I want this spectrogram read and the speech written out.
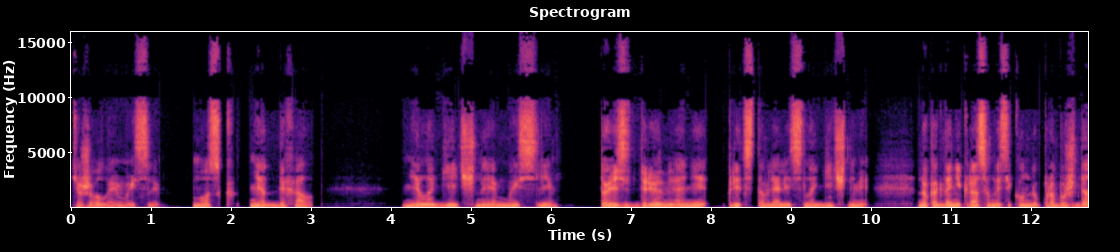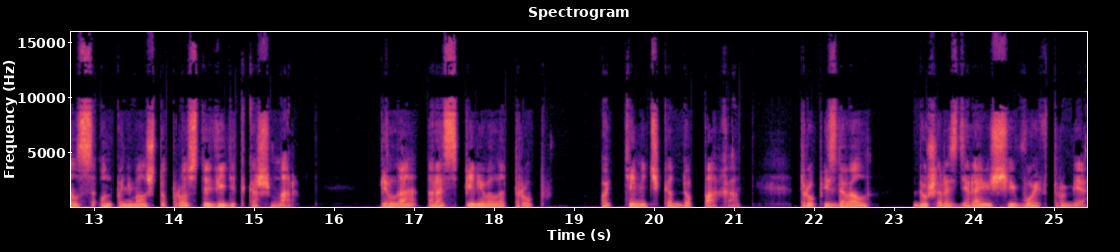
Тяжелые мысли. Мозг не отдыхал. Нелогичные мысли. То есть в дреме они представлялись логичными, но когда Некрасов на секунду пробуждался, он понимал, что просто видит кошмар. Пила распиливала труп. От темечка до паха. Труп издавал душераздирающий вой в трубе.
